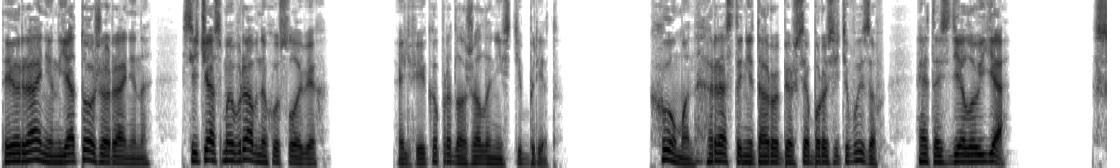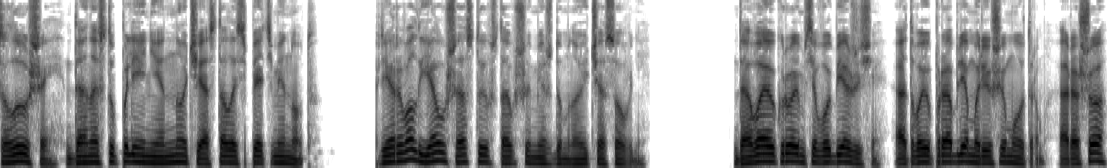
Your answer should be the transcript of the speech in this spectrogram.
«Ты ранен, я тоже ранена. Сейчас мы в равных условиях». Эльфийка продолжала нести бред. «Хуман, раз ты не торопишься бросить вызов, это сделаю я!» «Слушай, до наступления ночи осталось пять минут». Прервал я ушастую, вставшую между мной и часовней. «Давай укроемся в убежище, а твою проблему решим утром, хорошо?»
